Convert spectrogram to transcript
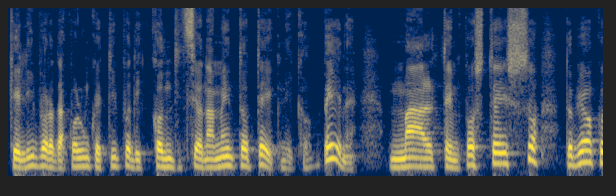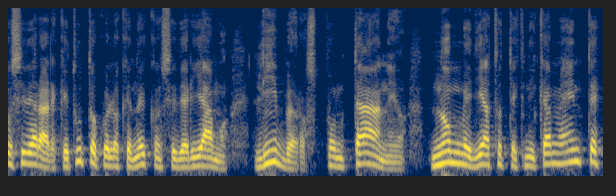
che è libero da qualunque tipo di condizionamento tecnico. Bene, ma al tempo stesso dobbiamo considerare che tutto quello che noi consideriamo libero, spontaneo, non mediato tecnicamente,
